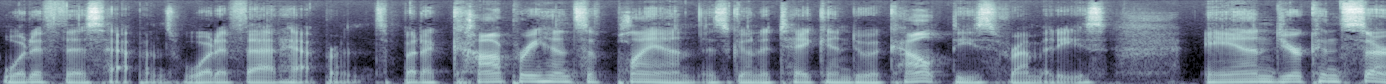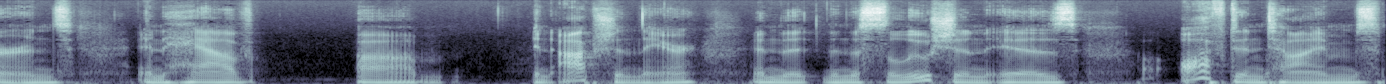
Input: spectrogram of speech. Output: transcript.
What if this happens? What if that happens? But a comprehensive plan is going to take into account these remedies and your concerns and have um, an option there. And the, and the solution is oftentimes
